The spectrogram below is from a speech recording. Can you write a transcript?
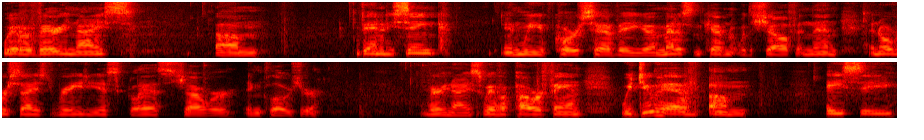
We have a very nice um, vanity sink and we of course have a, a uh, medicine cabinet with a shelf and then an oversized radius glass shower enclosure. Very nice. We have a power fan. We do have um, AC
